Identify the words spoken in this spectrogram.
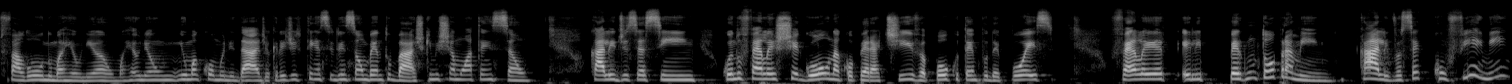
falou numa reunião, uma reunião em uma comunidade, acredito que tenha sido em São Bento Baixo, que me chamou a atenção. O Cali disse assim: quando o Feller chegou na cooperativa, pouco tempo depois, Feller ele perguntou para mim: Cali, você confia em mim?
